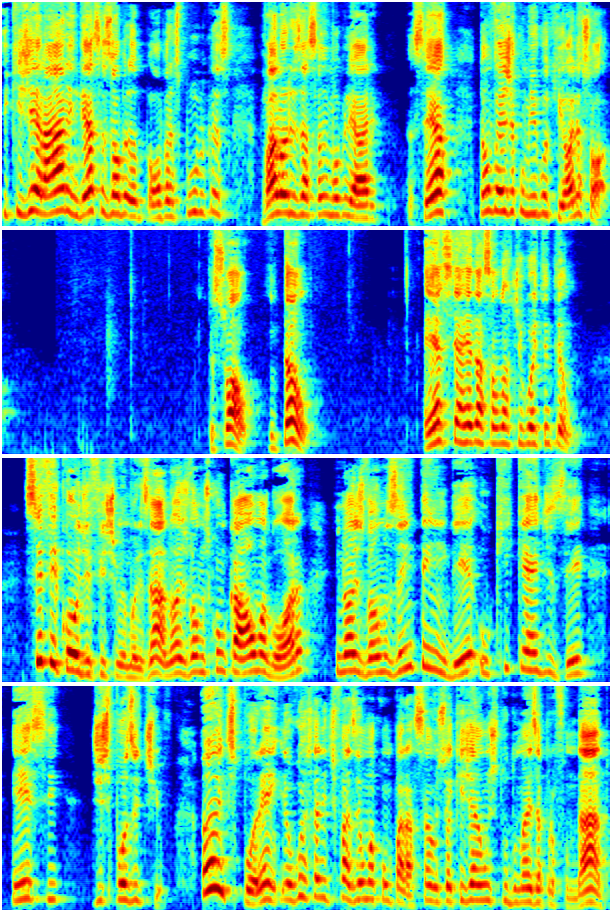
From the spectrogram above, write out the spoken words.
e que gerarem dessas obra, obras públicas valorização imobiliária, tá certo? Então veja comigo aqui, olha só. Pessoal, então, essa é a redação do artigo 81. Se ficou difícil memorizar, nós vamos com calma agora e nós vamos entender o que quer dizer esse dispositivo. Antes, porém, eu gostaria de fazer uma comparação, isso aqui já é um estudo mais aprofundado,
